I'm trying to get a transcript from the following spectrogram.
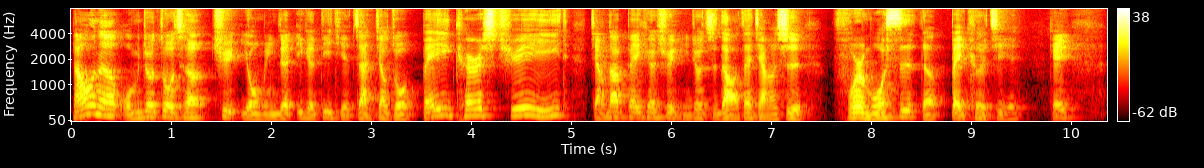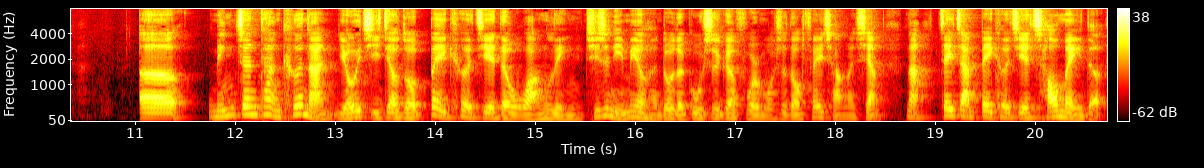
然后呢，我们就坐车去有名的一个地铁站，叫做 Baker Street。讲到 Baker Street，你就知道在讲的是福尔摩斯的贝克街。OK，呃。名侦探柯南有一集叫做《贝克街的亡灵》，其实里面有很多的故事跟福尔摩斯都非常的像。那这一站贝克街超美的，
